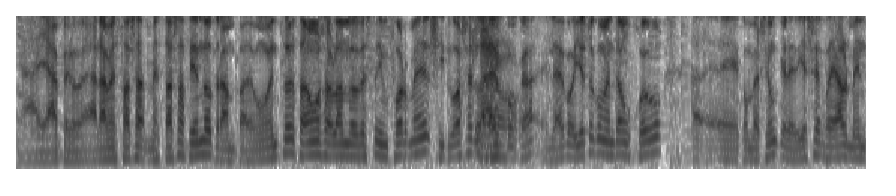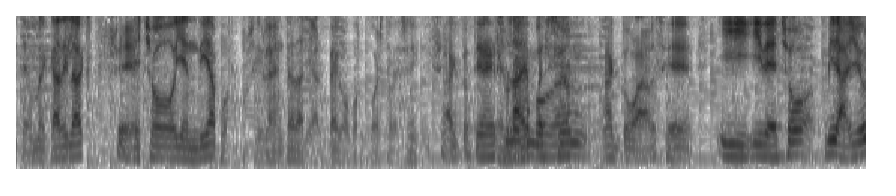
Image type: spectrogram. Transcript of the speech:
ya, ya, pero ahora me estás, me estás haciendo trampa. De momento estábamos hablando de este informe situados en Claro. la época. En la época. Yo te he comentado un juego, eh, conversión que le diese realmente. Hombre, Cadillacs, Sí. hecho hoy en día, pues posiblemente daría el pego, por supuesto que sí. Exacto, tienes En una época- conversión actual, sí. Y, y de hecho, mira, yo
